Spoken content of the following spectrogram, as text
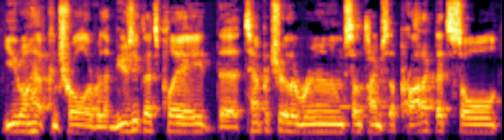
you don't have control over the music that's played, the temperature of the room, sometimes the product that's sold,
